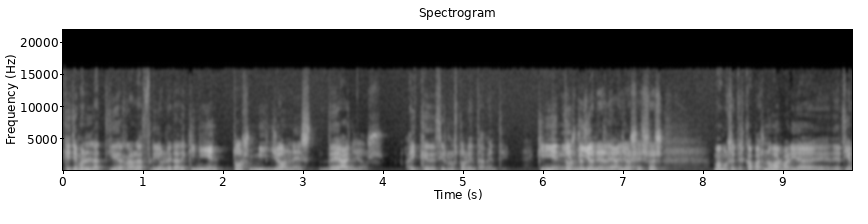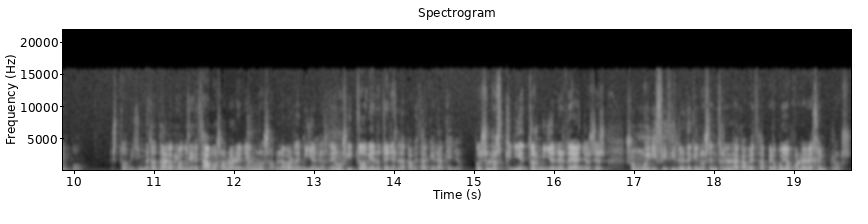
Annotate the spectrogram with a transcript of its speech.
que llevan en la Tierra la friolera de 500 millones de años. Hay que decirlo esto lentamente. 500, millones, de años, eso es, vamos, se te escapa, es una barbaridad de tiempo. Esto a mí sí me recuerda cuando empezábamos a hablar en euros, hablabas de millones de euros y todavía no tenías en la cabeza que era aquello. Pues los 500 millones de años es, son muy difíciles de que nos entren en la cabeza, pero voy a poner ejemplos.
